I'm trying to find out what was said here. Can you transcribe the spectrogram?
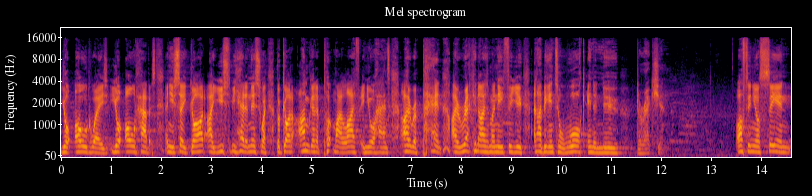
your old ways, your old habits, and you say, God, I used to be heading this way, but God, I'm going to put my life in your hands. I repent. I recognize my need for you, and I begin to walk in a new direction. Often you'll see in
